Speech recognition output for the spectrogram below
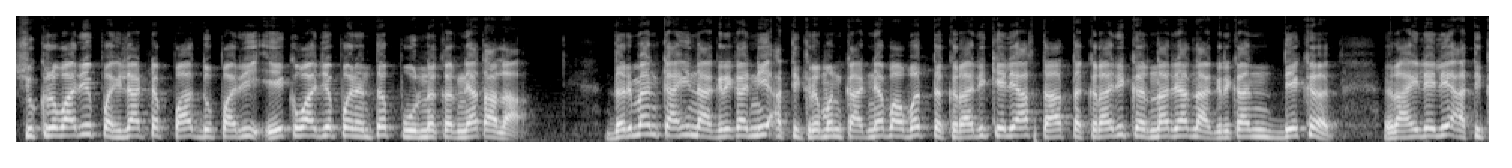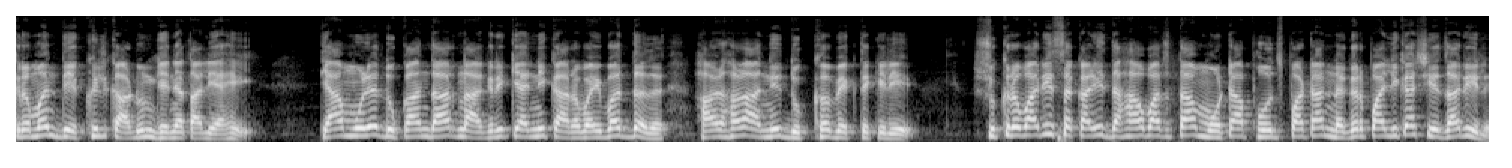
शुक्रवारी पहिला टप्पा दुपारी एक वाजेपर्यंत पूर्ण करण्यात आला. दरम्यान काही नागरिकांनी अतिक्रमण काढण्याबाबत तक्रारी केल्या असता तक्रारी करणाऱ्या नागरिकांदेखत राहिलेले अतिक्रमण देखील काढून घेण्यात आले आहे. त्यामुळे दुकानदार नागरिक यांनी कारवाईबद्दल हळहळ आणि दुःख व्यक्त केले. शुक्रवारी सकाळी दहा वाजता मोठा फौजपाटा नगरपालिका शेजारील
